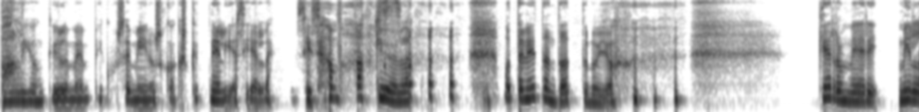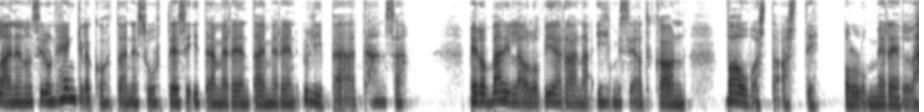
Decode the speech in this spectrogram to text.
paljon kylmempi kuin se miinus 24 siellä sisämaassa. Kyllä. Mutta nyt on tottunut jo. Kerro Meeri, millainen on sinun henkilökohtainen suhteesi Itämereen tai mereen ylipäätänsä? Meillä on välillä ollut vieraana ihmisiä, jotka on vauvasta asti ollut merellä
